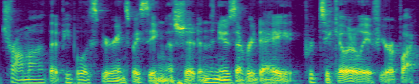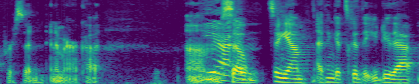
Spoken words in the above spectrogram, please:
trauma that people experience by seeing this shit in the news every day, particularly if you're a black person in America. Um, Yeah, so and- so yeah, I think it's good that you do that.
